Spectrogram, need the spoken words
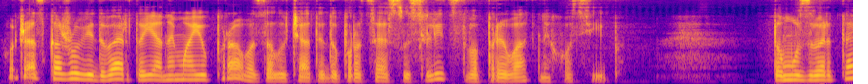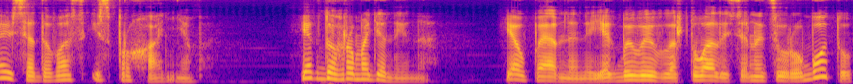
Хоча скажу відверто, я не маю права залучати до процесу слідства приватних осіб. Тому звертаюся до вас із проханням, як до громадянина. Я впевнений, якби ви влаштувалися на цю роботу.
